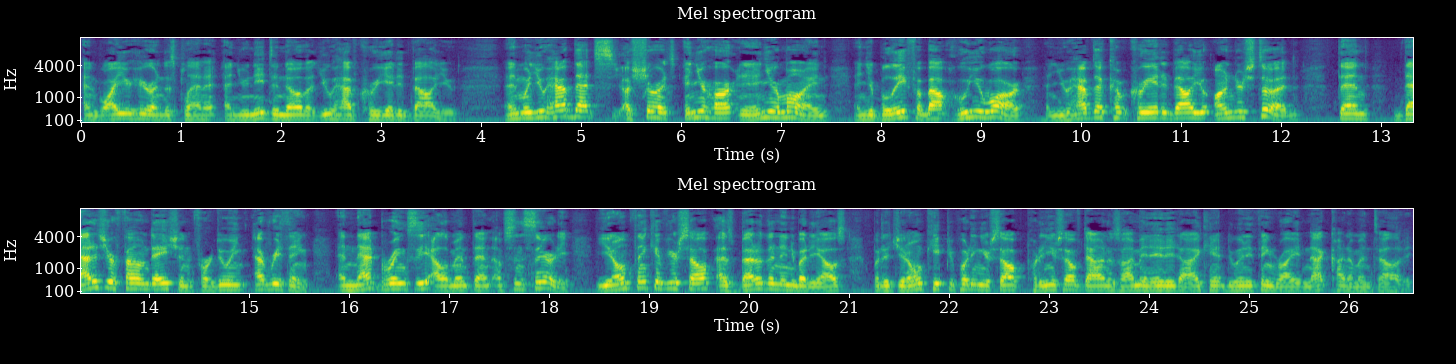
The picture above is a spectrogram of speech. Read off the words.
and why you're here on this planet, and you need to know that you have created value. And when you have that assurance in your heart and in your mind, and your belief about who you are, and you have that created value understood, then that is your foundation for doing everything. And that brings the element then of sincerity. You don't think of yourself as better than anybody else, but if you don't keep you putting yourself putting yourself down as I'm an idiot, I can't do anything right, and that kind of mentality.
